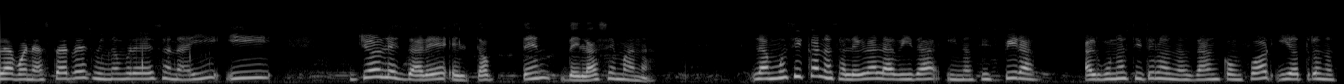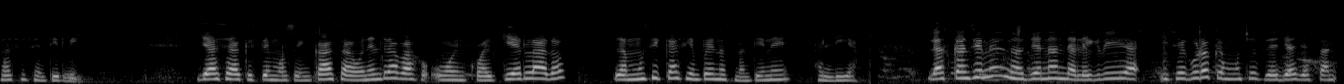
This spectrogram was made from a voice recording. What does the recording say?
Hola, buenas tardes. Mi nombre es Anaí y yo les daré el top 10 de la semana. La música nos alegra la vida y nos inspira. Algunos títulos nos dan confort y otros nos hacen sentir bien. Ya sea que estemos en casa o en el trabajo o en cualquier lado, la música siempre nos mantiene al día. Las canciones nos llenan de alegría y seguro que muchas de ellas ya están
